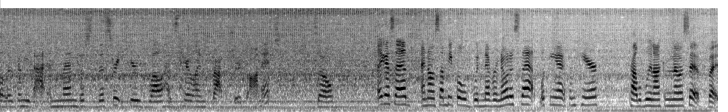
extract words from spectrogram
So there's gonna be that. And then just this right here as well has hairline fractures on it. So, like I said, I know some people would never notice that looking at it from here. Probably not gonna notice it, but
